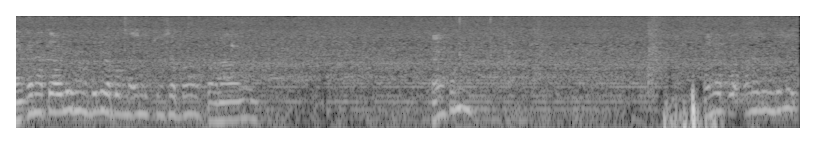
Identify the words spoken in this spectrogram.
Kain ka na, Ate Arlene. Dali, habang mainit yung sabaw. Para ano. Kain ka na. Ano po? Ano yung dali?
